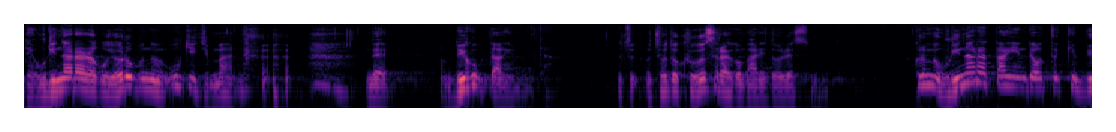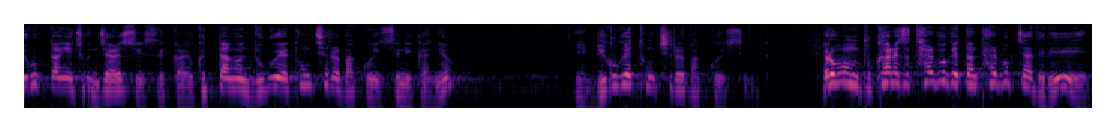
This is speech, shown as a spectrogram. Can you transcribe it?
네, 우리나라라고 여러분은 우기지만 네, 미국 땅입니다. 저, 저도 그것을 알고 많이 놀랐습니다. 그러면 우리나라 땅인데 어떻게 미국 땅이 존재할 수 있을까요? 그 땅은 누구의 통치를 받고 있으니까요? 예, 미국의 통치를 받고 있으니까. 여러분 북한에서 탈북했던 탈북자들이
